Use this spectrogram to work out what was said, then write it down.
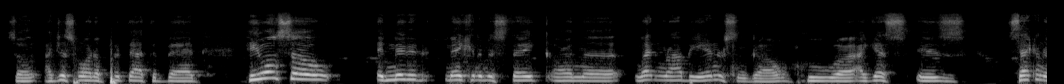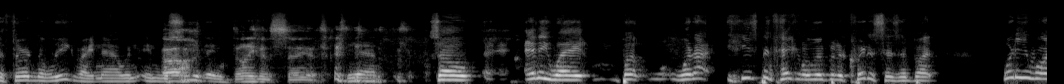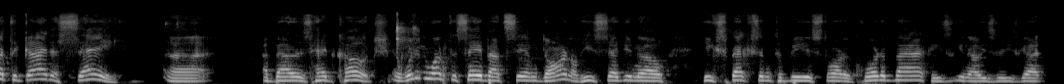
So I just want to put that to bed. He also admitted making a mistake on uh, letting Robbie Anderson go, who uh, I guess is second or third in the league right now in, in receiving. Oh, don't even say it. yeah. So anyway, but what I he's been taking a little bit of criticism, but what do you want the guy to say? Uh, about his head coach. And what do you want to say about Sam Darnold? He said, you know, he expects him to be a starting quarterback. He's, you know, he's he's got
